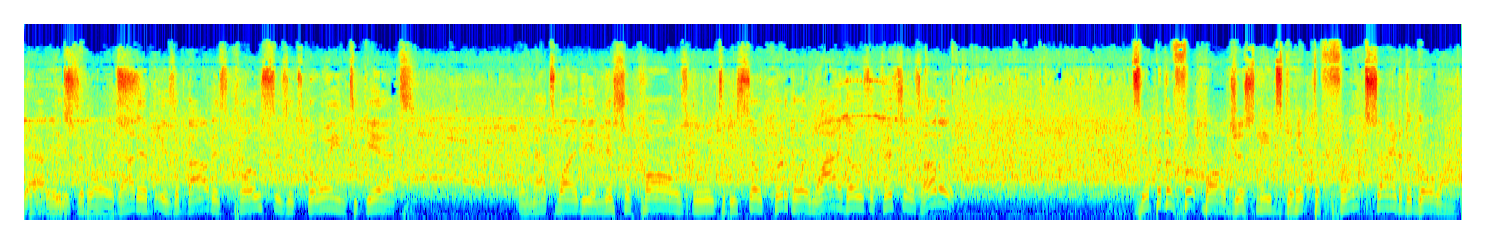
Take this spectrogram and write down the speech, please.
that, that is, is close. That is about as close as it's going to get. And that's why the initial call is going to be so critical and why those officials huddle. Tip of the football just needs to hit the front side of the goal line.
